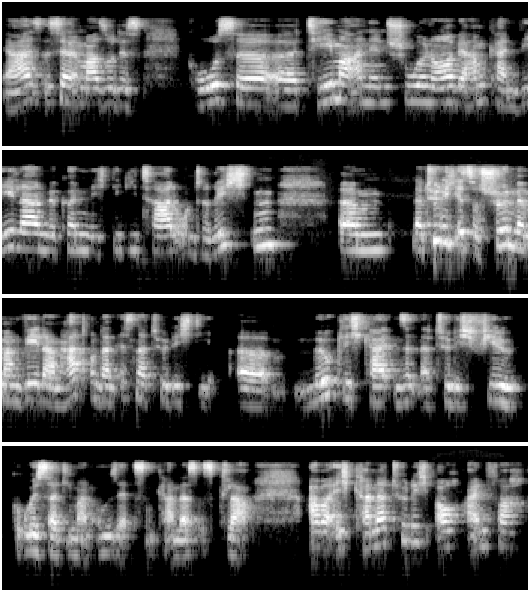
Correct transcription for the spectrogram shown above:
Ja, es ist ja immer so das große äh, Thema an den Schulen, oh, wir haben kein WLAN, wir können nicht digital unterrichten. Ähm, natürlich ist es schön, wenn man WLAN hat und dann ist natürlich die äh, Möglichkeiten sind natürlich viel größer, die man umsetzen kann, das ist klar. Aber ich kann natürlich auch einfach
